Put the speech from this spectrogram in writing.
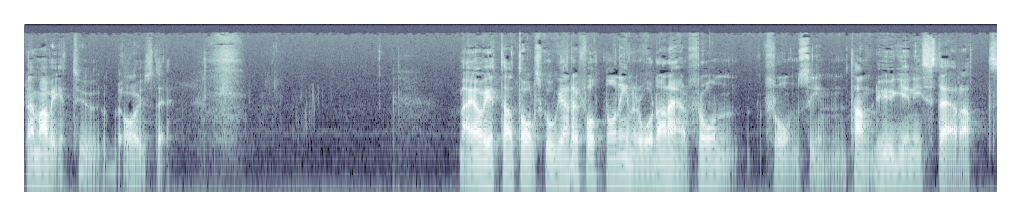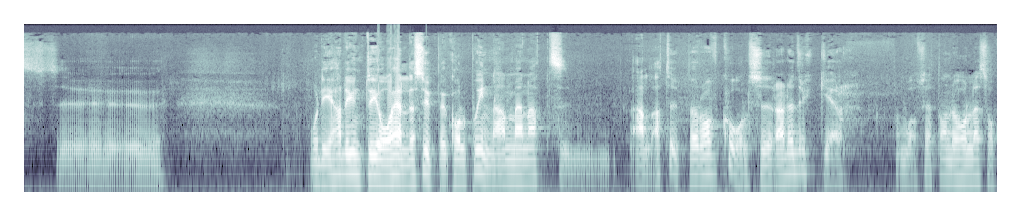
Där man vet hur, ja just det. Men jag vet att Alskog hade fått någon inrådan här från, från sin tandhygienist där att eh, och det hade ju inte jag heller superkoll på innan men att alla typer av kolsyrade drycker oavsett om det sock-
